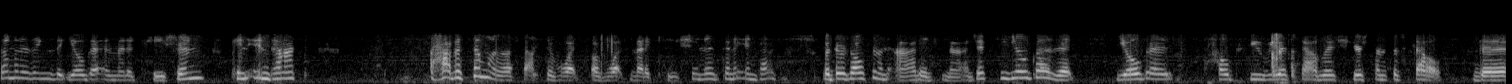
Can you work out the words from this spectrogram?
some of the things that yoga and meditation can impact have a similar effect of what of what medication is going to impact. But there's also an added magic to yoga that yoga helps you reestablish your sense of self, the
